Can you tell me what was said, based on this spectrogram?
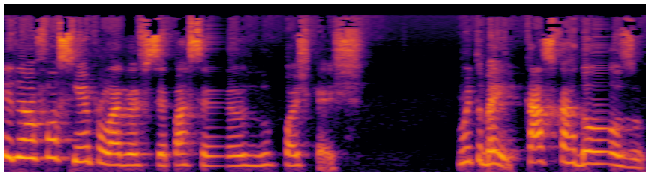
e dê uma forcinha para o Live FC parceiro do podcast. Muito bem, Cássio Cardoso,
